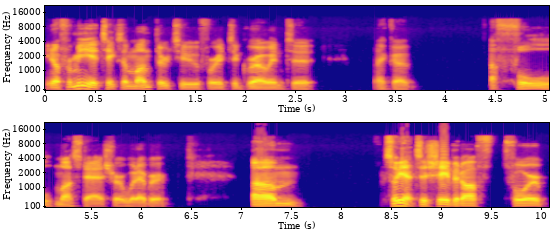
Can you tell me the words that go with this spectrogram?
you know, for me, it takes a month or two for it to grow into like a a full mustache or whatever. Um, so yeah, to shave it off for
